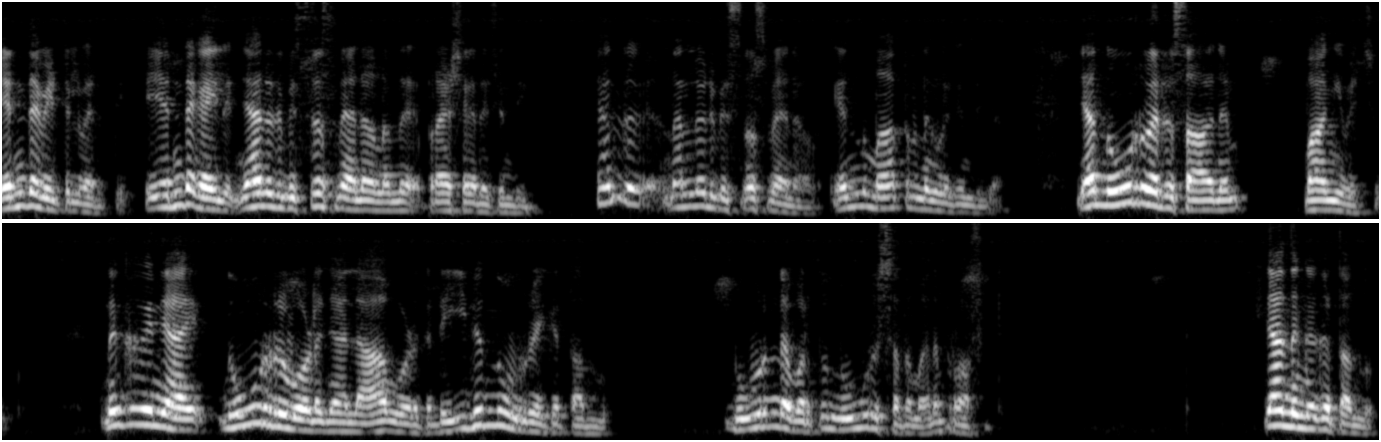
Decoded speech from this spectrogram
എന്റെ വീട്ടിൽ വരുത്തി. എന്റെ കയ്യിൽ ഞാനൊരു ബിസിനസ് മാനാണെന്ന് പ്രേക്ഷകരെ ചിന്തിക്കും. ഞാനൊരു നല്ലൊരു ബിസിനസ് മാനാണ് എന്ന് മാത്രം നിങ്ങൾ ചിന്തിച്ചാൽ ഞാൻ നൂറ് രൂപ ഒരു സാധനം വാങ്ങി വെച്ചു. നിങ്ങൾക്ക് ഞാൻ നൂറ് രൂപയുടെ ഞാൻ ലാഭം എടുത്തിട്ട് ഇരുന്നൂറ് രൂപയ്ക്ക് തന്നു. നൂറിന്റെ പുറത്ത് നൂറ് ശതമാനം പ്രോഫിറ്റ് ഞാൻ നിങ്ങൾക്ക് തന്നു.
